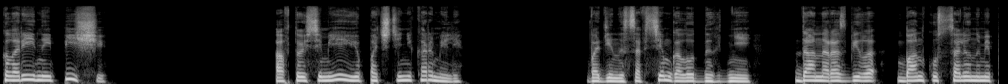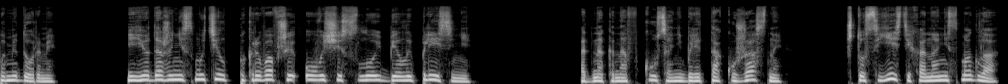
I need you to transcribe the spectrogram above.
калорийной пищи, а в той семье ее почти не кормили. В один из совсем голодных дней Дана разбила банку с солеными помидорами. Ее даже не смутил покрывавший овощи слой белой плесени. Однако на вкус они были так ужасны, что съесть их она не смогла,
